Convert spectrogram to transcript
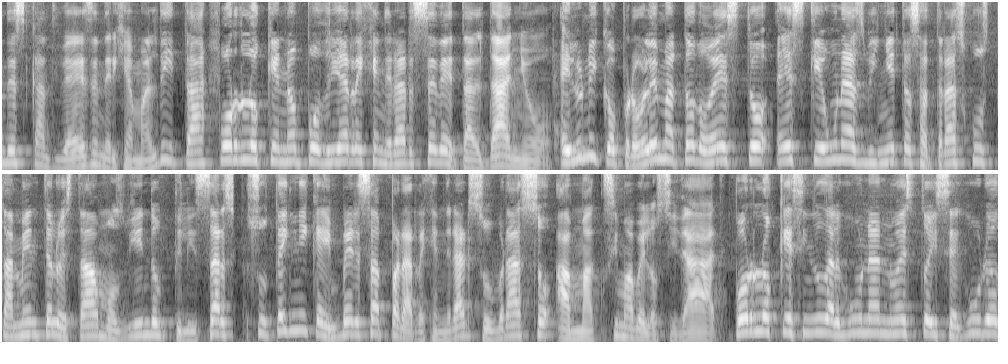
grandes cantidades de energía maldita, por lo que no podría regenerarse de tal daño. El único problema a todo esto es que unas viñetas atrás justamente lo estábamos viendo utilizar su técnica inversa para regenerar su brazo a máxima velocidad, por lo que sin duda alguna no estoy seguro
